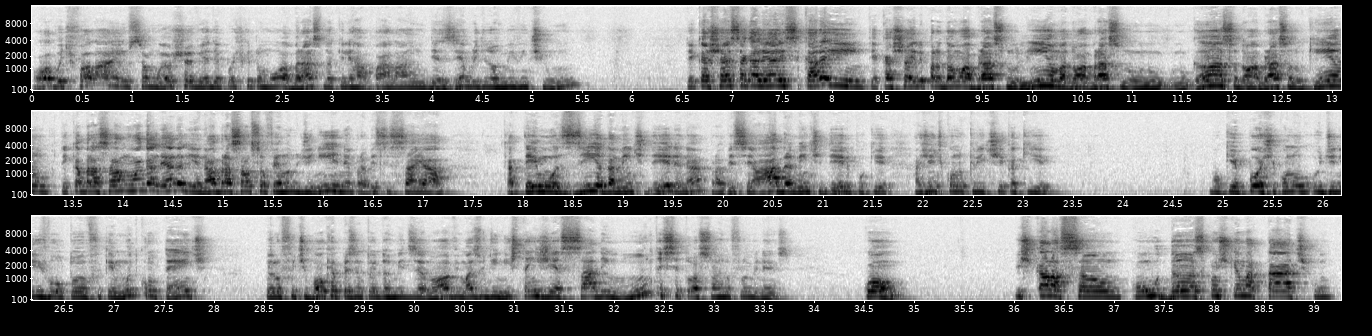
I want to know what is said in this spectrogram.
Ó, vou te falar, hein, o Samuel Xavier depois que tomou o abraço daquele rapaz lá em dezembro de 2021, tem que achar essa galera, esse cara aí, hein? Tem que achar ele para dar um abraço no Lima, dar um abraço no, no, no, Ganso, dar um abraço no Keno. Tem que abraçar uma galera ali, né? Abraçar o seu Fernando Diniz, né? Para ver se sai a, a teimosia da mente dele, né? Para ver se abre a mente dele, porque a gente quando critica aqui. Porque, poxa, quando o Diniz voltou, eu fiquei muito contente pelo futebol que apresentou em 2019, mas o Diniz está engessado em muitas situações no Fluminense. Com escalação, com mudança, com esquema tático,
